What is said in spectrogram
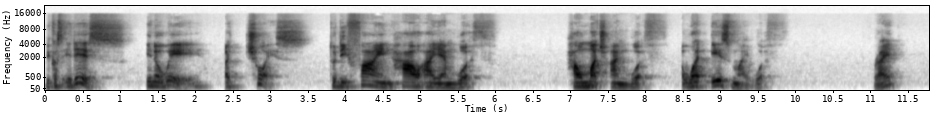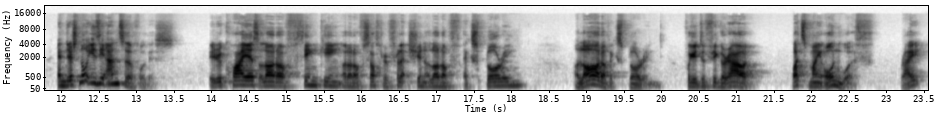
Because it is in a way a choice to define how i am worth how much i'm worth what is my worth right? And there's no easy answer for this. It requires a lot of thinking, a lot of self reflection, a lot of exploring, a lot of exploring for you to figure out what's my own worth, right?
